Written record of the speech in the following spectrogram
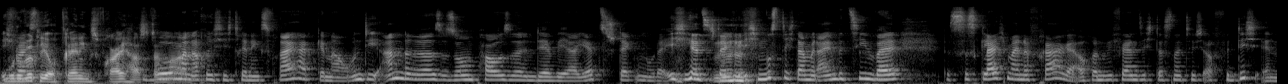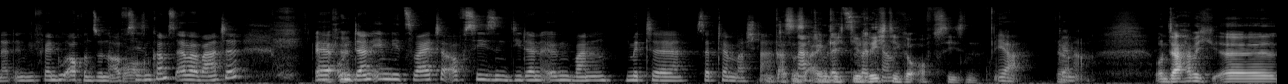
Ich wo du weiß- wirklich auch trainingsfrei hast. Wo mal. man auch richtig trainingsfrei hat, genau. Und die andere Saisonpause, in der wir ja jetzt stecken oder ich jetzt stecke, Mhm. ich muss dich damit einbeziehen, weil das ist gleich meine Frage, auch inwiefern sich das natürlich auch für dich ändert, inwiefern du auch in so eine Off-Season kommst. Aber warte. Äh, Okay. Und dann eben die zweite Off-Season, die dann irgendwann Mitte September startet. das ist eigentlich die Wettkampf. richtige Off-Season. Ja, Ja. genau. Und da habe ich, äh,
